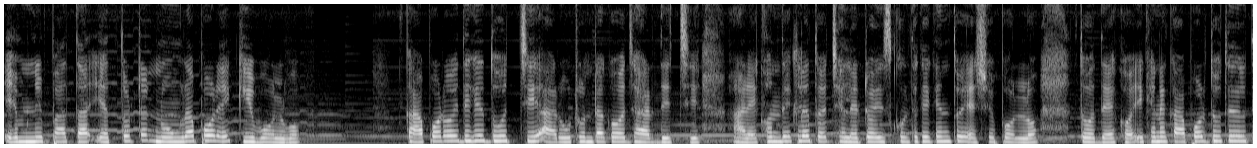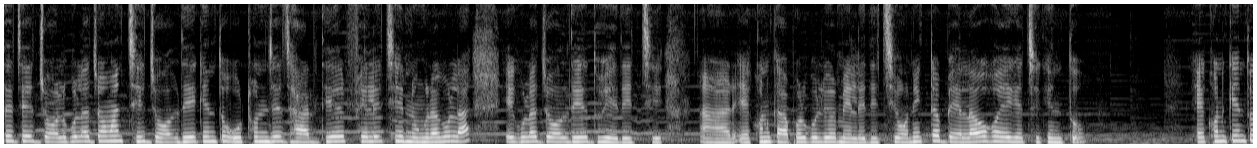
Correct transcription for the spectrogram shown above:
এমনি পাতা এতটা নোংরা পড়ে, কি বলব? কাপড় ওইদিকে ধুচ্ছি আর উঠোনটাকেও ঝাড় দিচ্ছি। আর এখন দেখলে তো ছেলেটা স্কুল থেকে কিন্তু এসে পড়ল। তো দেখো, এখানে কাপড় ধুতে ধুতে যে জলগুলা জমাচ্ছি, জল দিয়ে কিন্তু উঠোন যে ঝাড় দিয়ে ফেলেছি নোংরাগুলা, এগুলো জল দিয়ে ধুয়ে দিচ্ছি। আর এখন কাপড়গুলিও মেলে দিচ্ছি। অনেকটা বেলাও হয়ে গেছে কিন্তু। এখন কিন্তু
